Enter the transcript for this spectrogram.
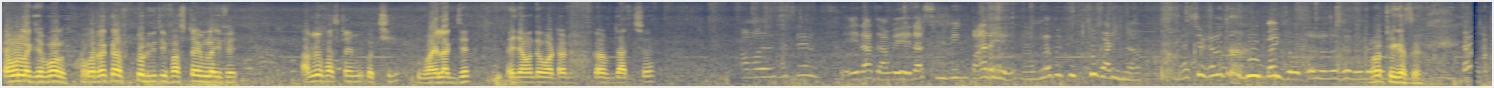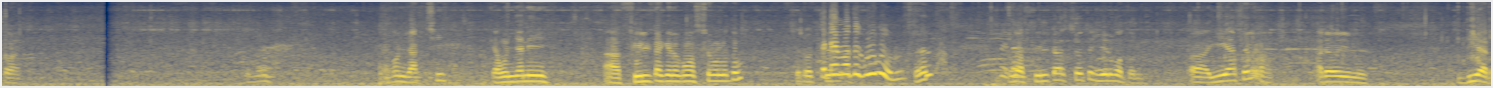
কেমন লাগছে বল? ওয়াটার ক্রাফট করবি তুই ফার্স্ট টাইম লাইফে আমিও ফার্স্ট টাইমই করছি ভয় লাগছে। এই যে আমাদের ওয়াটার ক্রাফট যাচ্ছে। এরা যাবে এরা সুইমিং পারে। আমরা তো কিচ্ছু পারি না। ব্যাচে তো ডুববাই ও ঠিক আছে। এখন যাচ্ছি। কেমন জানি ফিলটা কিরকম আসছে বলো তো সেটা হচ্ছে এটার মধ্যে ঘুঘুর হ্যাঁ? না ফিলটা আসছে হচ্ছে ইয়ের মতন আহ, ইয়ে আছে না আরে ওই বিয়ার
